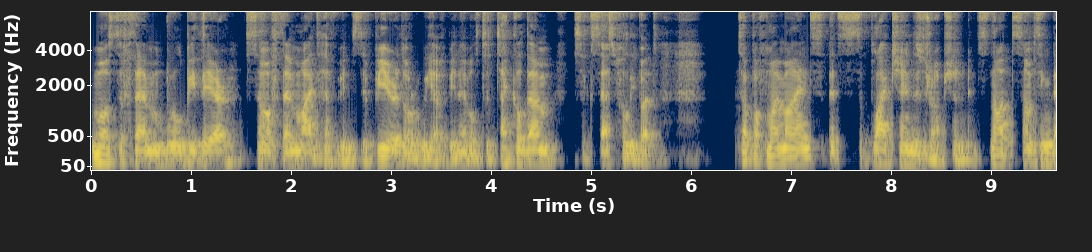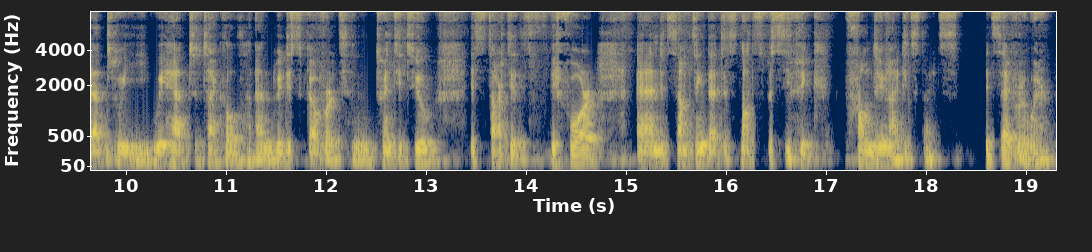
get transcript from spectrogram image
most of them will be there. Some of them might have been disappeared or we have been able to tackle them successfully but top of my mind it's supply chain disruption. It's not something that we we had to tackle and we discovered in 22 it started before and it's something that is not specific from the united states. It's everywhere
